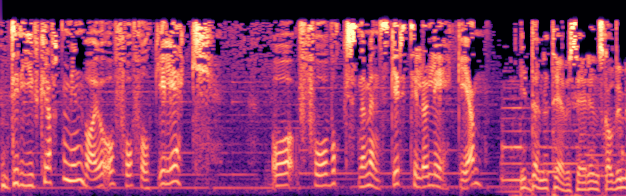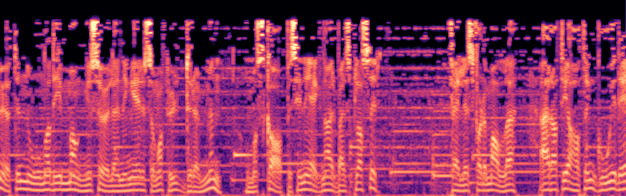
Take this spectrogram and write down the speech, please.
Drivkraften min var jo å få folk i lek. Og få voksne mennesker til å leke igjen. I denne TV-serien skal vi møte noen av de mange sørlendinger som har fulgt drømmen om å skape sine egne arbeidsplasser. Felles for dem alle er at de har hatt en god idé,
